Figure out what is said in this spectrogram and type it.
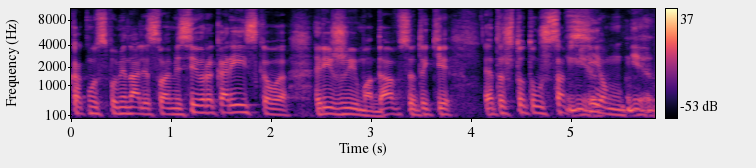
как мы вспоминали с вами, северокорейского режима, да, все-таки это что-то уж совсем... Нет, нет.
